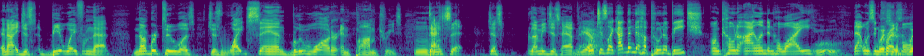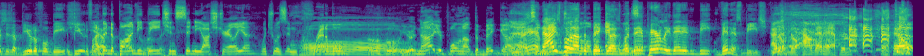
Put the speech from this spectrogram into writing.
and I just be away from that. Number two was just white sand, blue water, and palm trees. That's it. Just let me just have that. Mm-hmm. Yeah. Which is like I've been to Hapuna Beach on Kona Island in Hawaii. Ooh. That was which is, incredible. which is a beautiful beach. Beautiful. Yeah, I've been to Bondi absolutely. Beach in Sydney, Australia, which was incredible. Oh, you're, now you're pulling out the big guns. Yeah. Yeah, now he's pulling out the big guns, but what's- they apparently they didn't beat Venice Beach. I don't know how that happened. The hell?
